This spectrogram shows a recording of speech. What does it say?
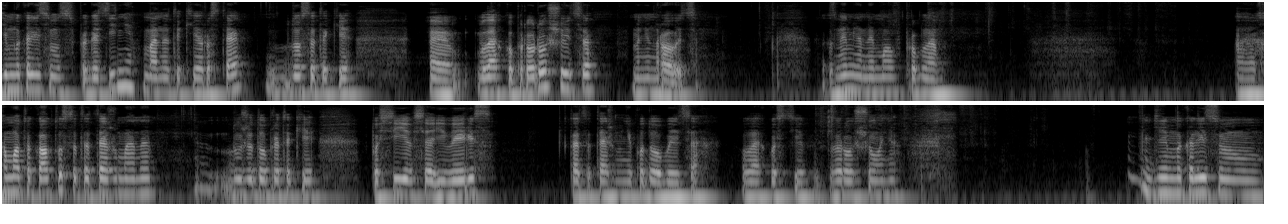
Гімнокалісус пегазіні. В мене таке росте. Досить таки е, легко пророщується. Мені подобається. З ним я не мав проблем. Е, Хаматокактус це теж у мене дуже добре таки посіявся і виріс. Та Це теж мені подобається легкості вирощування. Дімнокалісум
